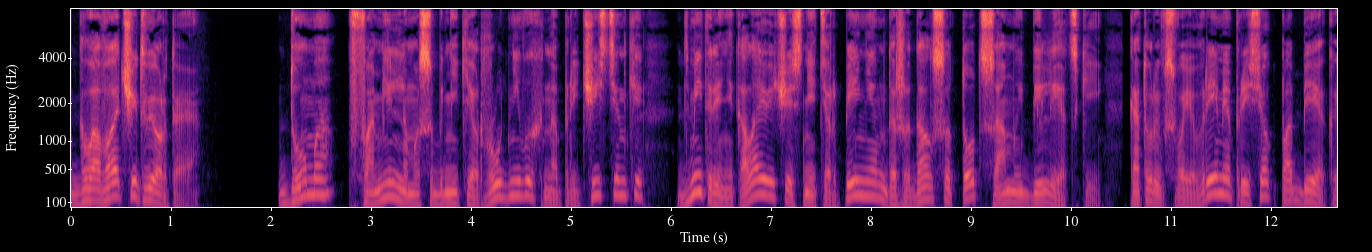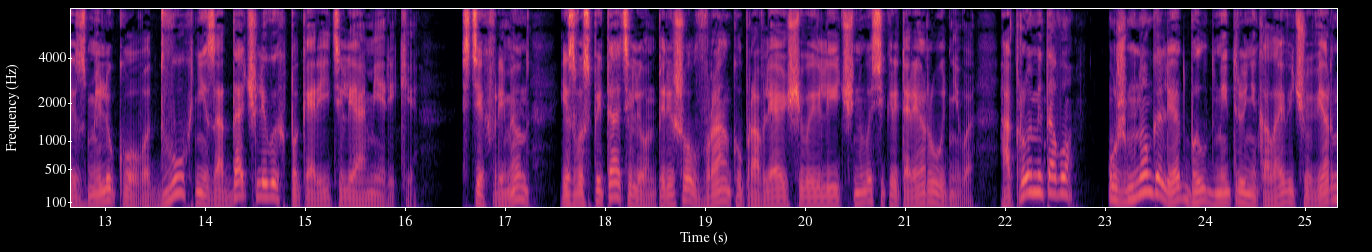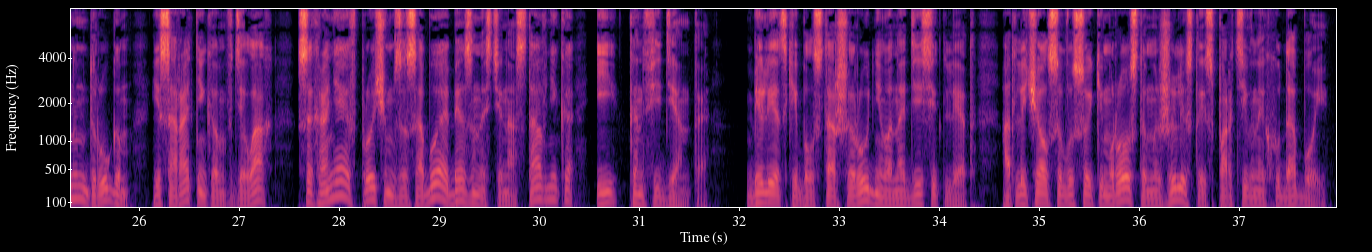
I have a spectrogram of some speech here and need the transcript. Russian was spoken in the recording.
Глава четвертая. Дома, в фамильном особняке Рудневых на Причистенке, Дмитрия Николаевича с нетерпением дожидался тот самый Белецкий, который в свое время пресек побег из Милюкова двух незадачливых покорителей Америки. С тех времен из воспитателя он перешел в ранг управляющего и личного секретаря Руднева, а кроме того, уж много лет был Дмитрию Николаевичу верным другом и соратником в делах, сохраняя, впрочем, за собой обязанности наставника и конфидента. Белецкий был старше Руднева на 10 лет, отличался высоким ростом и жилистой спортивной худобой.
